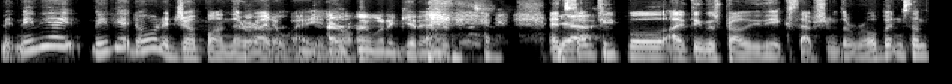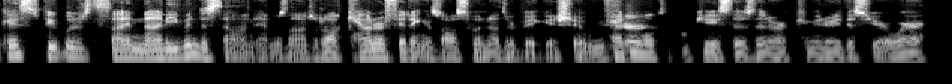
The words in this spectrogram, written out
maybe I maybe I don't want to jump on there right away. You know? I really want to get into this. and yeah. some people, I think there's probably the exception to the rule, but in some cases, people just decide not even to sell on Amazon at all. Counterfeiting is also another big issue. We've had multiple cases in our community this year where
